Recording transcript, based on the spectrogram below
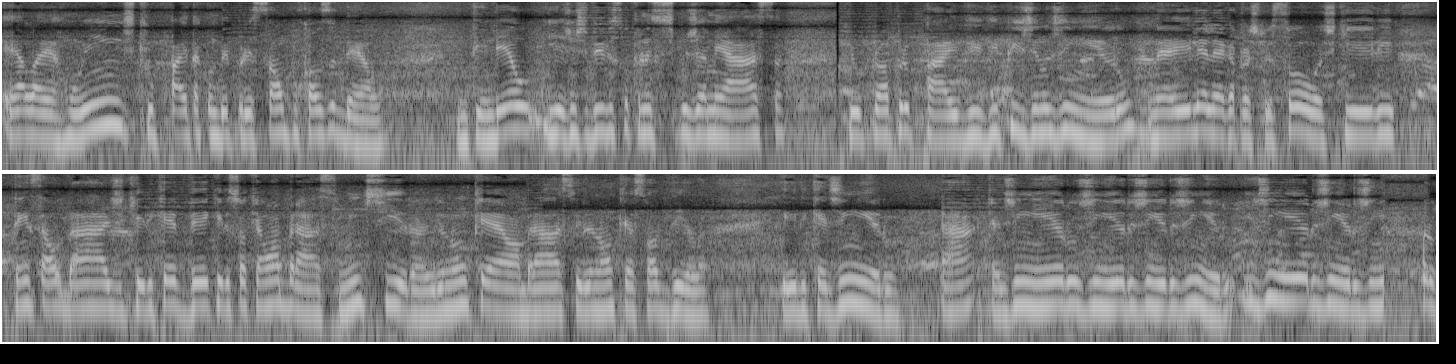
ela é ruim, de que o pai tá com depressão por causa dela. Entendeu? E a gente vive sofrendo esse tipo de ameaça. E o próprio pai vive pedindo dinheiro, né? Ele alega para as pessoas que ele tem saudade, que ele quer ver, que ele só quer um abraço. Mentira, ele não quer um abraço, ele não quer só vê-la. Ele quer dinheiro, tá? Quer dinheiro, dinheiro, dinheiro, dinheiro. E dinheiro, dinheiro, dinheiro.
